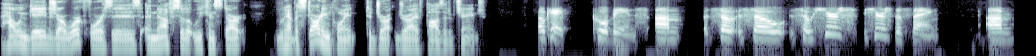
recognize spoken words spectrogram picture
how engaged our workforce is enough so that we can start we have a starting point to dr- drive positive change? Okay cool beans. Um, so so so here's here's the thing. Um,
